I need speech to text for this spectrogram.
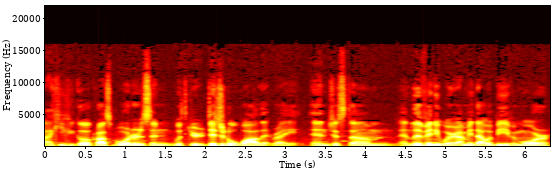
like you could go across borders and with your digital wallet, right, and just um and live anywhere. I mean, that would be even more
